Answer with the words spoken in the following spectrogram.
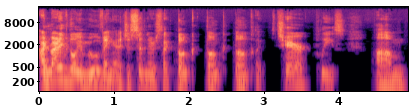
I'm not even really moving, and it's just sitting there, just like dunk, dunk, dunk, like chair, please. Um,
